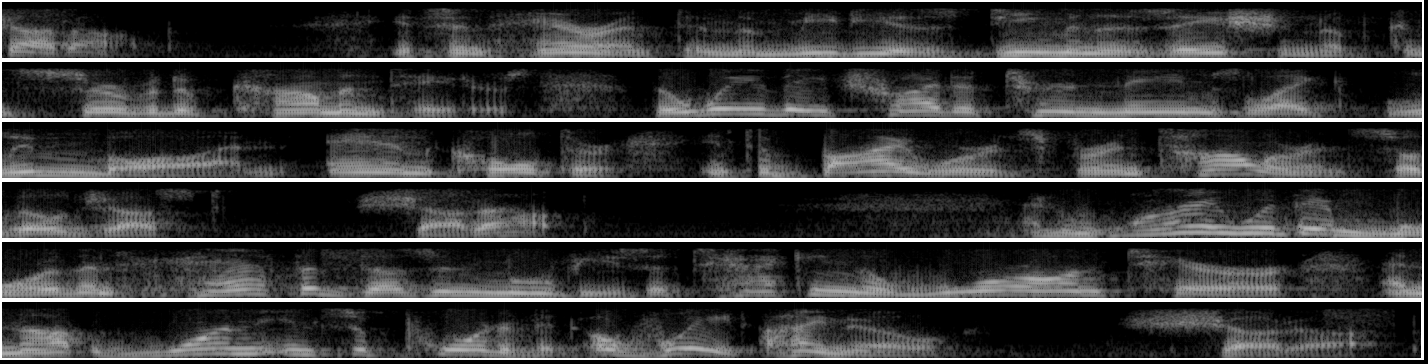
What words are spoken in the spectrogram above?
shut up. It's inherent in the media's demonization of conservative commentators, the way they try to turn names like Limbaugh and Ann Coulter into bywords for intolerance so they'll just shut up. And why were there more than half a dozen movies attacking the war on terror and not one in support of it? Oh, wait, I know. Shut up.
